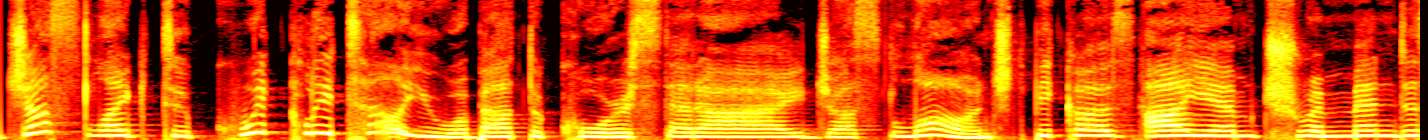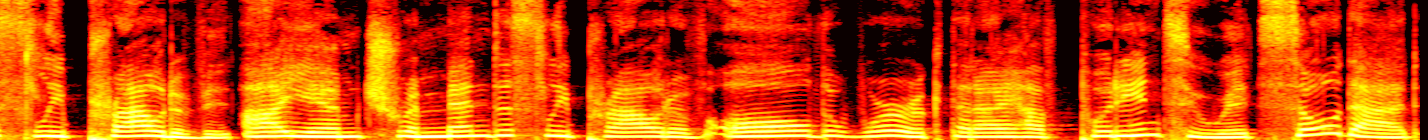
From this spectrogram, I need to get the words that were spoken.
just like to quickly tell you about the course that I just launched because I am tremendously proud of it. I am tremendously proud of all the work that I have put into it so that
